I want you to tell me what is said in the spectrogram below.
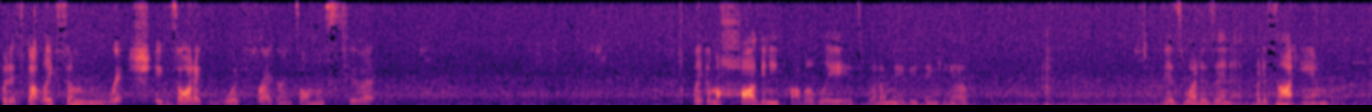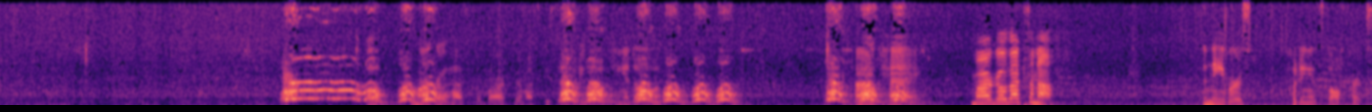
But it's got like some rich, exotic wood fragrance almost to it. Like a mahogany probably is what I may be thinking of is what is in it, but it's not amber. Oh, Margot has to bark. There must be somebody walking a dog. Okay. Margot, that's enough. The neighbor's putting his golf carts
